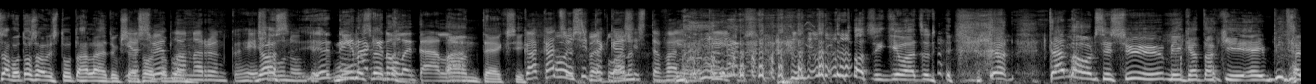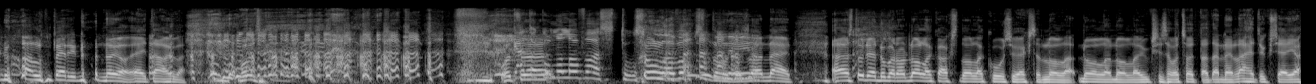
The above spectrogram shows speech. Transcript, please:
sä voit osallistua tähän lähetykseen. Ja soita Svetlana Rönkö, hei Ja sä s- unohdit. Niin, Minäkin Svetla- olen täällä. Anteeksi. Ka- Katso Oi, sitä Svetlana. käsistä välillä, kiitos. Tosi kiva. että Tämä on se syy, minkä takia ei pitänyt alun perin. No joo, ei, tää on hyvä. Mut, mut, Kato, kun mulla on vastuu. Sulla on vastuuta, se on näin. Ää, Studion numero on 020690001. Sä voit soittaa tänne lähetykseen ja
